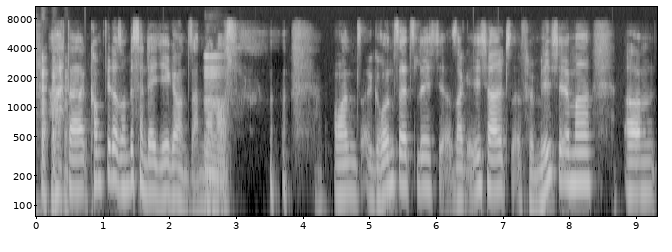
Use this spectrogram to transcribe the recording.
ach, da kommt wieder so ein bisschen der Jäger und Sammler mhm. raus. und grundsätzlich sage ich halt für mich immer, ähm,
